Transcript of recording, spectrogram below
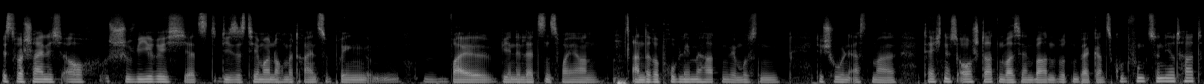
Ist wahrscheinlich auch schwierig, jetzt dieses Thema noch mit reinzubringen, weil wir in den letzten zwei Jahren andere Probleme hatten. Wir mussten die Schulen erstmal technisch ausstatten, was ja in Baden-Württemberg ganz gut funktioniert hat.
